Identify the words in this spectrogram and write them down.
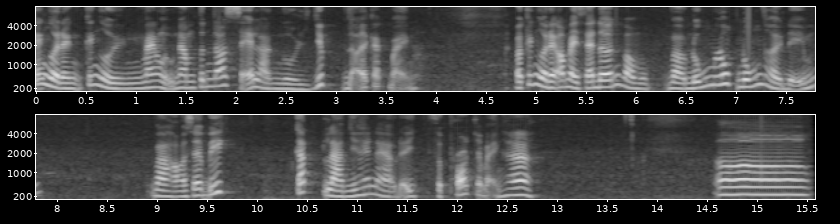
Cái người này, cái người mang lượng nam tính đó sẽ là người giúp đỡ các bạn và cái người đàn ông này sẽ đến vào một vào đúng lúc đúng thời điểm. Và họ sẽ biết cách làm như thế nào để support cho bạn ha. Uh,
